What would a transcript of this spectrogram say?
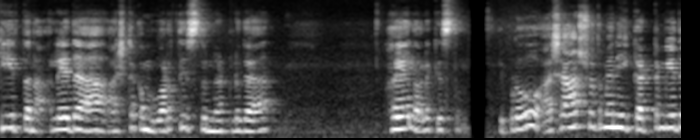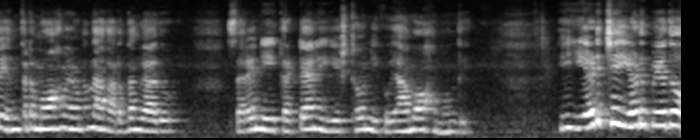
కీర్తన లేదా అష్టకం వర్తిస్తున్నట్లుగా భయాలు అలకిస్తుంది ఇప్పుడు అశాశ్వతమైన ఈ కట్టె మీద ఎంతటి మోహం ఏమిటో నాకు అర్థం కాదు. సరే నీ కట్టె నీ ఇష్టం నీకు వ్యామోహం ఉంది. ఈ ఏడిచే ఏడుపేదో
